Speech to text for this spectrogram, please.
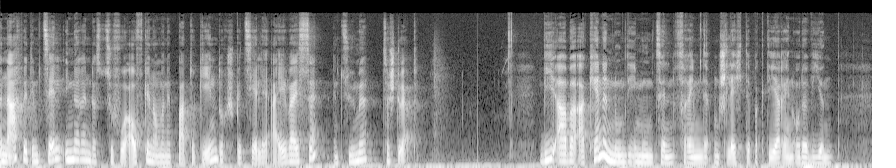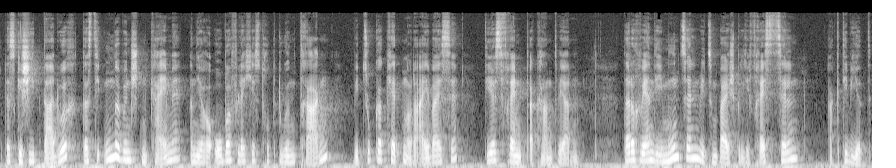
Danach wird im Zellinneren das zuvor aufgenommene Pathogen durch spezielle Eiweiße, Enzyme, zerstört. Wie aber erkennen nun die Immunzellen fremde und schlechte Bakterien oder Viren? Das geschieht dadurch, dass die unerwünschten Keime an ihrer Oberfläche Strukturen tragen, wie Zuckerketten oder Eiweiße, die als fremd erkannt werden. Dadurch werden die Immunzellen, wie zum Beispiel die Fresszellen, aktiviert.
